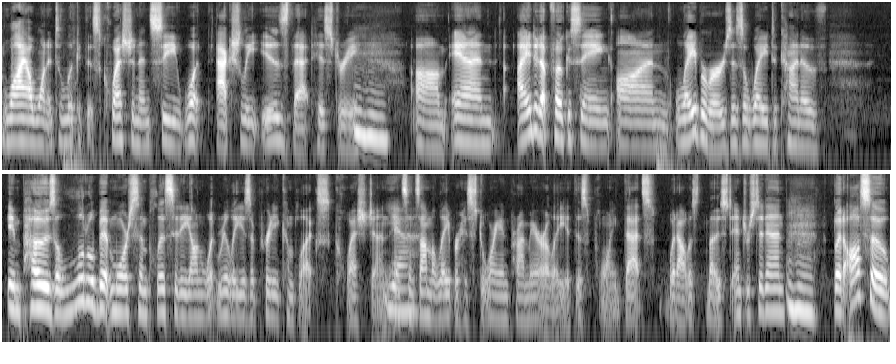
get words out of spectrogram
why I wanted to look at this question and see what actually is that history. Mm-hmm. Um, and I ended up focusing on laborers as a way to kind of impose a little bit more simplicity on what really is a pretty complex question. Yeah. And since I'm a labor historian primarily at this point, that's what I was most interested in. But also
